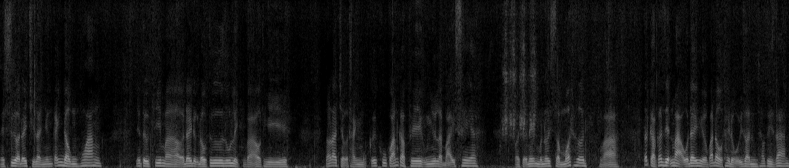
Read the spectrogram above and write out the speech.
Ngày xưa ở đây chỉ là những cánh đồng hoang, nhưng từ khi mà ở đây được đầu tư du lịch vào thì nó đã trở thành một cái khu quán cà phê cũng như là bãi xe và trở nên một nơi sầm uất hơn. Và tất cả các diện mạo ở đây thì bắt đầu thay đổi dần theo thời gian.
